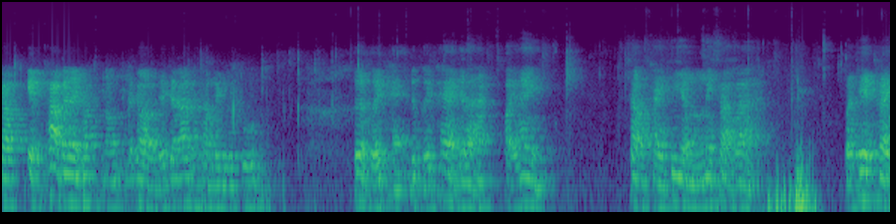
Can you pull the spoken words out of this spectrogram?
ครับเก็บภาพไปเลยครับน้องแล้วก็เดี๋ยวจะเอาไปทำใน YouTube เพื่อเผยแผ่หรือเผยแพร่นี่แหละฮะไปให้ชาวไทยที่ยังไม่ทราบว่า ประเทศไทย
